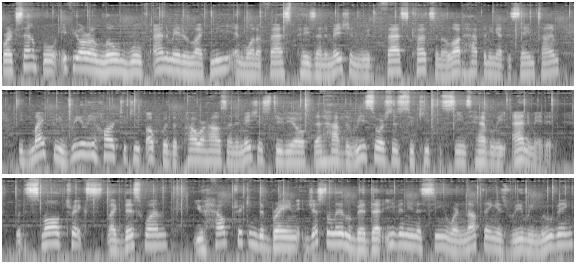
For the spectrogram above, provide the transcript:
for example, if you are a lone wolf animator like me and want a fast paced animation with fast cuts and a lot happening at the same time, it might be really hard to keep up with the powerhouse animation studio that have the resources to keep the scenes heavily animated. With small tricks like this one, you help tricking the brain just a little bit that even in a scene where nothing is really moving,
